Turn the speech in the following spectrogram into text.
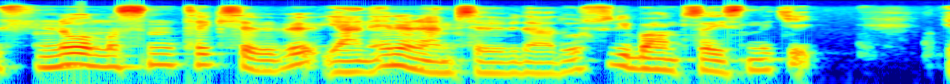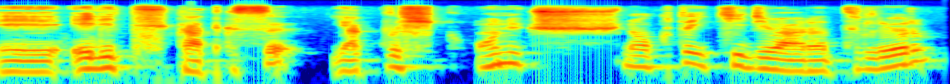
üstünde olmasının tek sebebi yani en önemli sebebi daha doğrusu rebound sayısındaki e, elit katkısı yaklaşık 13.2 civarı hatırlıyorum.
